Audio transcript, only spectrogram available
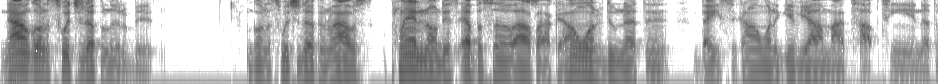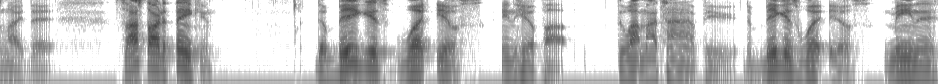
Now I'm going to switch it up a little bit. I'm going to switch it up. And when I was planning on this episode, I was like, okay, I don't want to do nothing basic. I don't want to give y'all my top 10, nothing like that. So I started thinking the biggest what ifs in hip hop throughout my time period. The biggest what ifs, meaning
